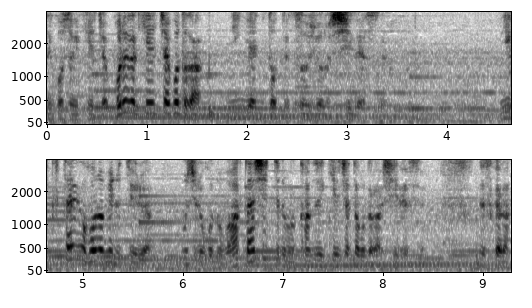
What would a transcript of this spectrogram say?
根こそぎ消えちゃう。これが消えちゃうことが人間にとって通常の死です。よ肉体が滅びるというよりはむしろこの私っていうのが完全に消えちゃったことが死ですよ。ですから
